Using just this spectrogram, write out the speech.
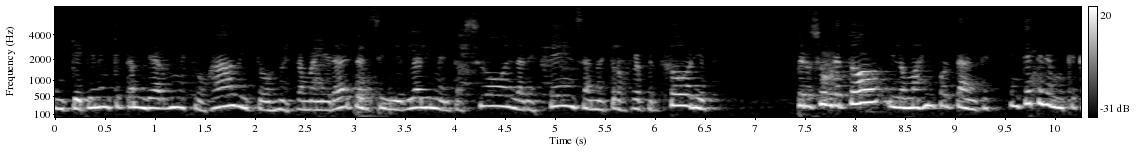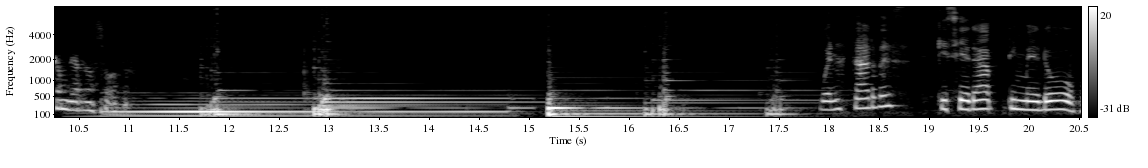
¿En qué tienen que cambiar nuestros hábitos, nuestra manera de percibir la alimentación, la despensa, nuestros repertorios? Pero sobre todo, y lo más importante, ¿en qué tenemos que cambiar nosotros? Buenas tardes. Quisiera primero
